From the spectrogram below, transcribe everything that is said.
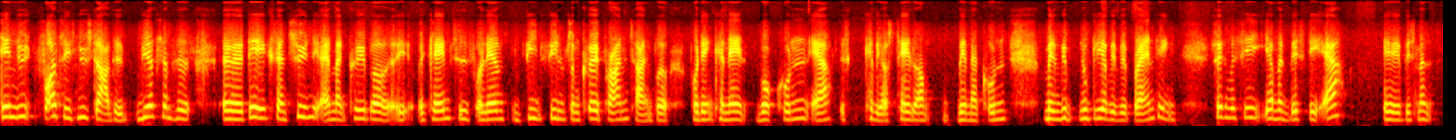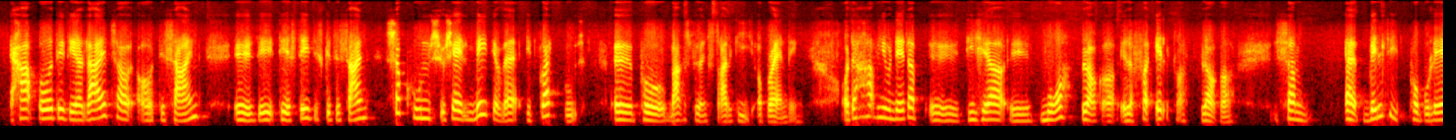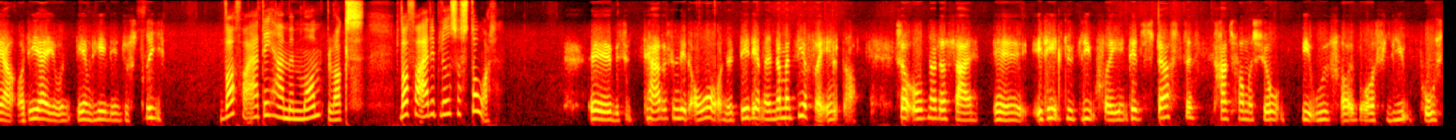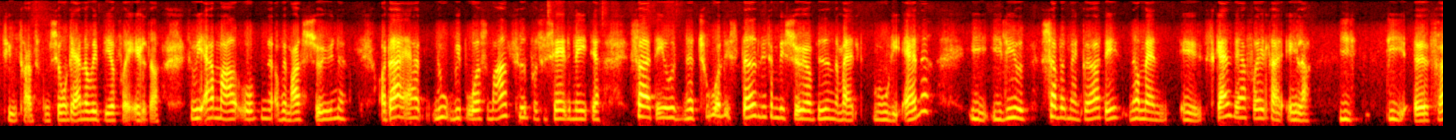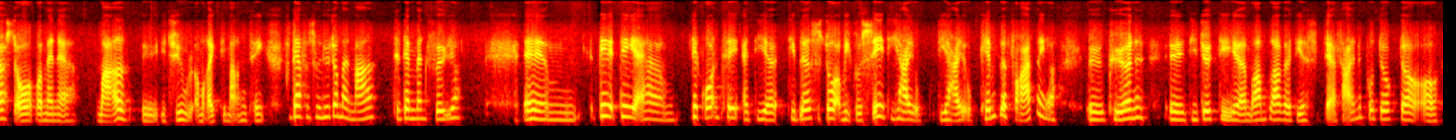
Det er en ny, forholdsvis nystartet virksomhed. Øh, det er ikke sandsynligt, at man køber øh, reklametid for at lave en fin film, som kører i primetime på, på den kanal, hvor kunden er. Det kan vi også tale om, hvem er kunden. Men vi, nu bliver vi ved branding. Så kan man sige, jamen hvis det er, øh, hvis man har både det der legetøj og design, øh, det, det æstetiske design, så kunne sociale medier være et godt bud øh, på markedsføringsstrategi og branding. Og der har vi jo netop øh, de her øh, morblogger eller forældreblogger, som er vældig populære, og det er jo en, det er en hel industri. Hvorfor er det her med momblogs, hvorfor er det blevet så stort? Øh, hvis vi tager det sådan lidt overordnet, det der med, når man bliver forældre, så åbner der sig øh, et helt nyt liv for en. Det er den største transformation, vi udfordrer i vores liv, positiv transformation, det er, når vi bliver forældre. Så vi er meget åbne, og vi er meget søgende. Og der er nu, vi bruger så meget tid på sociale medier, så er det jo et naturligt sted, ligesom vi søger viden om alt muligt andet i, i livet, så vil man gøre det, når man øh, skal være forældre, eller i de øh, første år, hvor man er meget øh, i tvivl om rigtig mange ting. Så derfor så lytter man meget til dem, man følger. Øhm, det, det, er, det er grund til, at de er, de er blevet så store, og vi kan se, at de har jo, de har jo kæmpe forretninger øh, kørende. Øh, de dygtige uh, momblogger, de har deres egne produkter og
